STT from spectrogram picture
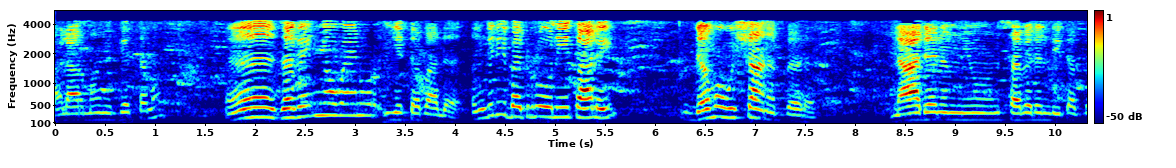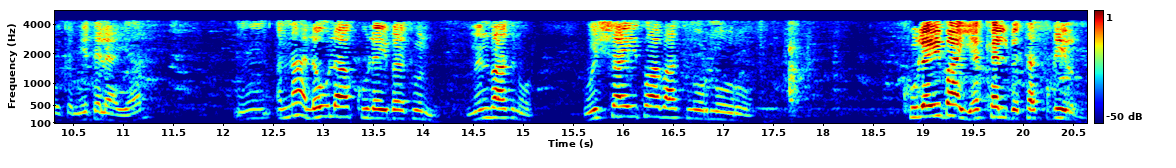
አላርማ የሚገጠመው ዘበኛው ባይኖር እየተባለ እንግዲህ በድሮ ሁኔታ ላይ ደግሞ ውሻ ነበረ ለአደንም ይሁን ሰብል እንዲጠብቅም የተለያየ እና ለውላ ኩለይበቱን ምን ባትኖር ውሻይቷ ባትኖር ኖሮ ኩለይባ የከልብ ተስጊር ነው።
